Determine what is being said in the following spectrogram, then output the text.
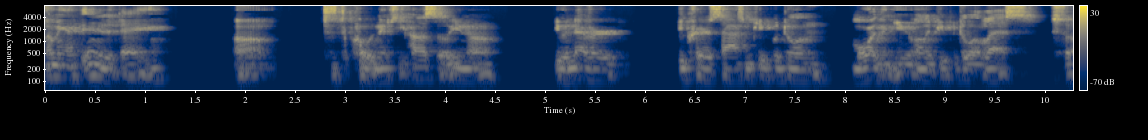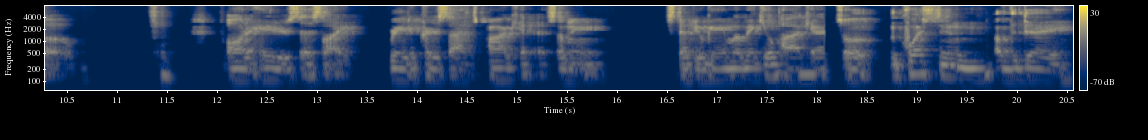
I mean, at the end of the day, um, just to quote Nipsey Hussle, you know, you would never be criticizing people doing more than you, only people doing less. So all the haters that's like ready to criticize this podcast, I mean, step your game up, make your podcast. So the question of the day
